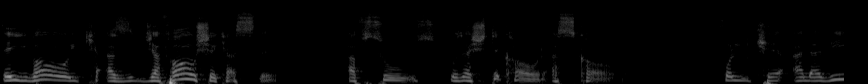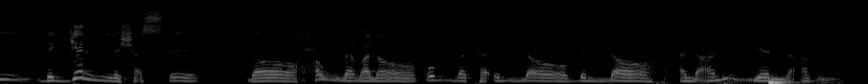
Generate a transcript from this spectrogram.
ای وای که از جفا شکسته. افسوس گذشته کار از کار. فلک علوی به گل نشسته لا حول ولا قوة الا بالله العلی العظیم.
